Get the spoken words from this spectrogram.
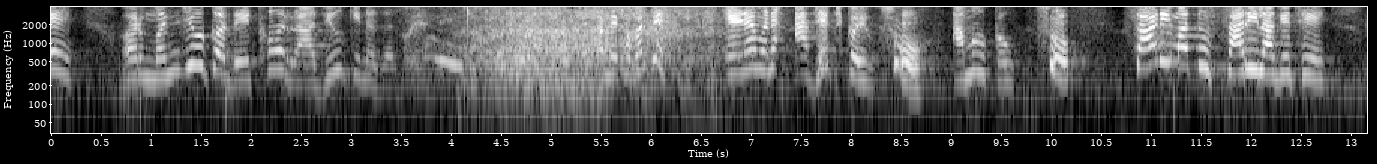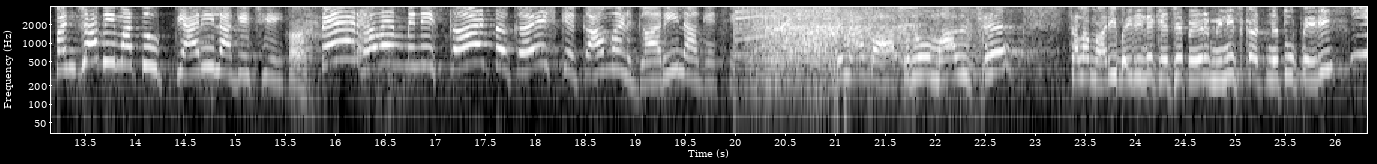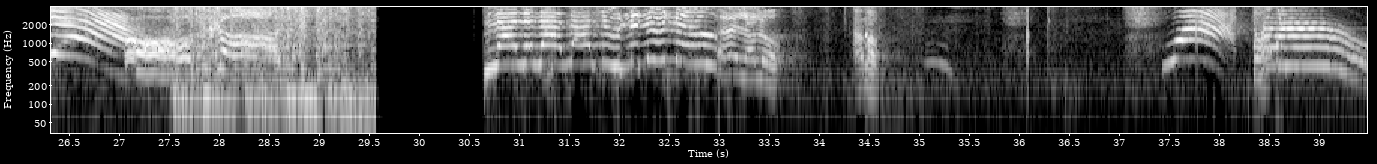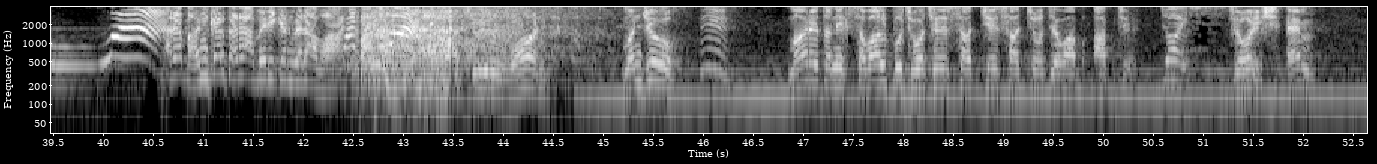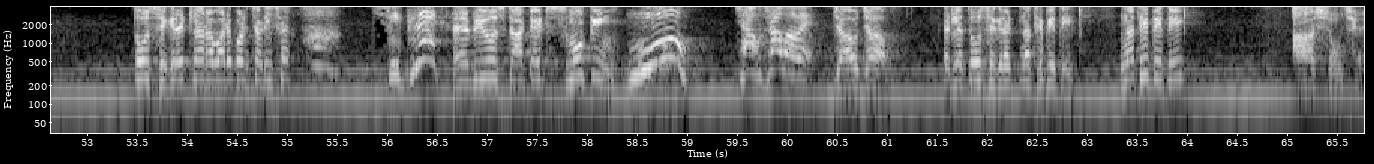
और मंजू को देखो राजू की नजर से તમને ખબર છે એણે મને આજે જ કહ્યું શું આમાં કહું શું સાડીમાં તું સારી લાગે છે પંજાબીમાં તું પ્યારી લાગે છે. પેર હવે મિની સ્કર્ટ તો કહીશ કે કામણ ગારી લાગે છે. એના બાપનો માલ છે? સાલા મારી બૈરીને કે છે પહેર મિની સ્કર્ટ ને તું પહેરીશ? Yeah! Oh God! લા લા લા લા લુ લુ લુ લુ એ લાલો આમાં બંધ અમેરિકન વેડા વાટ? What do you want Manju મારે તને એક સવાલ પૂછવો છે સાચે સાચો જવાબ આપજે. જોઈશ જોઈશ એમ? તું સિગરેટના રવાડે પણ ચડી છે? Cigarette? Have you started smoking હું? જાવ જાવ હવે. જાવ જાવ એટલે તું સિગરેટ નથી પીતી. નથી પીતી? આ શું છે?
